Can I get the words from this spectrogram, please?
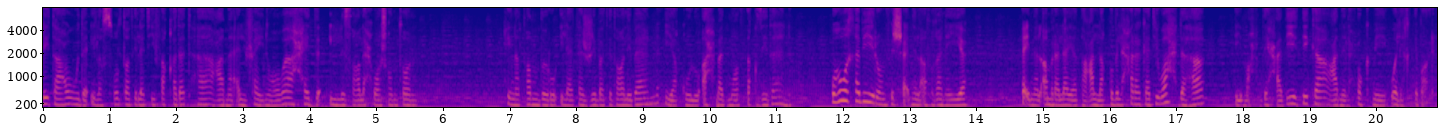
لتعود إلى السلطة التي فقدتها عام 2001 لصالح واشنطن. حين تنظر إلى تجربة طالبان يقول أحمد موفق زيدان وهو خبير في الشأن الأفغاني. فإن الأمر لا يتعلق بالحركة وحدها في محض حديثك عن الحكم والاختبار.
